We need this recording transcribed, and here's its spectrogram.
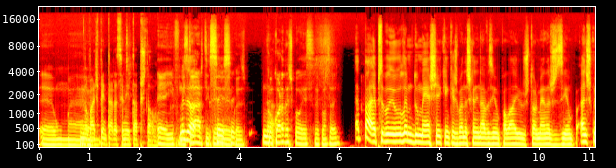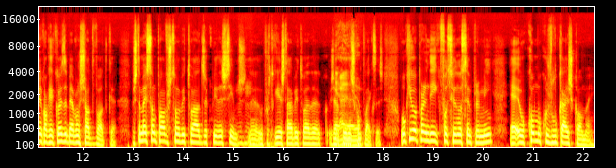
eh, uma. Não vais pintar a cenita à pistola. É, e Mas, vomitar-te e ter sim. coisa. Não. Concordas com esse conselho? Epá, é possível, eu lembro do México em que as bandas escandinavas iam para lá e os tour managers diziam antes de comer qualquer coisa, bebam um shot de vodka. Mas também são povos que estão habituados a comidas simples. né? O português está habituado a já a Uhum. Yeah, comidas yeah, yeah. complexas. O que eu aprendi que funcionou sempre para mim é eu como o que os locais comem.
